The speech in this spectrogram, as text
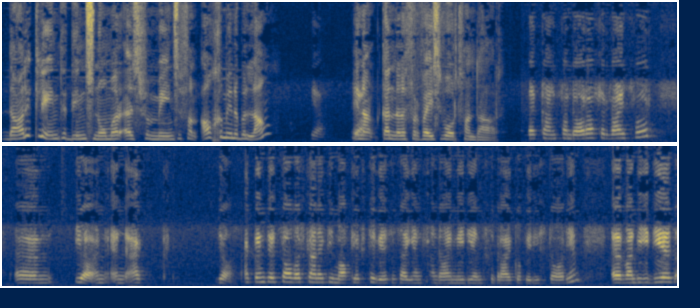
daardie kliënte diensnommer is vir mense van algemene belang? Ja. En ja. dan kan hulle verwys word van daar. Dit kan van daar af verwys word. Ehm um, ja, en en ek ja, ek dink dit sal waarskynlik die maklikste wees as hy een van daai mediums gebruik op hierdie stadium. Uh, want die idee is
